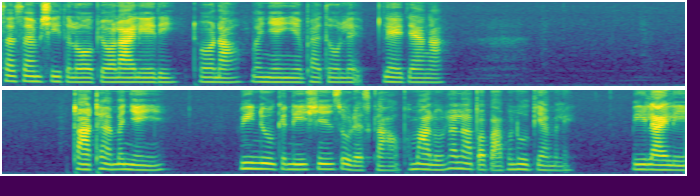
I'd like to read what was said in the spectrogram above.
ဆက်ဆန်းမရှိသလိုပြောလိုက်လေသည်ထို့နောက်မငြိမ်ရင်ဖတ်သို့လဲပြန်ကဒါထက်မငြိမ်ရင် renunciation ဆိုတဲ့စကားကိုဗမာလိုလှလှပပဘလို့ပြန်မလဲမိလိုက်လေ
